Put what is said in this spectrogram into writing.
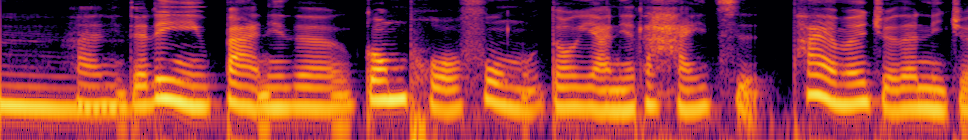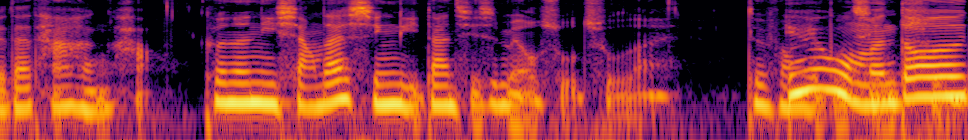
嗯，还有，你的另一半、你的公婆、父母都一样，你的孩子，他有没有觉得你觉得他很好？可能你想在心里，但其实没有说出来。对方，因为我们都，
